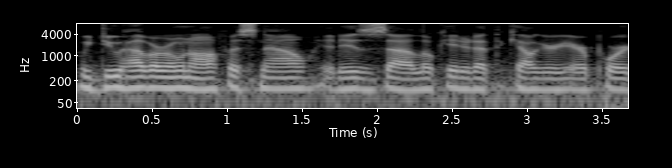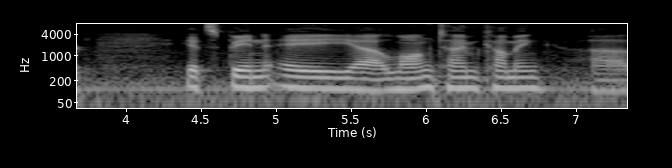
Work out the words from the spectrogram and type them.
we do have our own office now. It is uh, located at the Calgary Airport. It's been a uh, long time coming. Uh,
